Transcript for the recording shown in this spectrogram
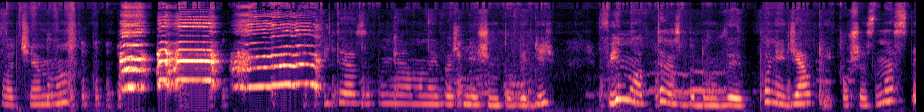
To ciemno. I teraz zapomniałam o najważniejszym powiedzieć. Filmy od teraz będą w poniedziałki o 16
